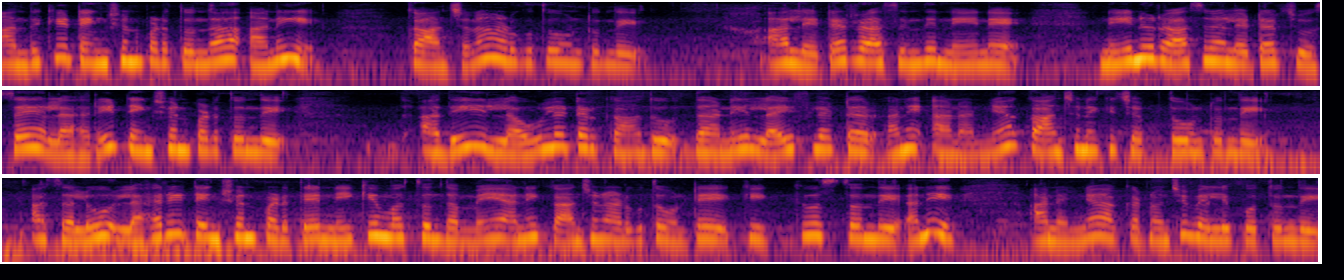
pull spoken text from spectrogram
అందుకే టెన్షన్ పడుతుందా? అని కాంచన అడుగుతూ ఉంటుంది. ఆ లెటర్ రాసింది నేనే. నేను రాసిన లెటర్ చూసే లహరి టెన్షన్ పడుతుంది. అది లవ్ లెటర్ కాదు దాని లైఫ్ లెటర్ అని అనన్య కాంచనకి చెప్తూ ఉంటుంది. అసలు లహరి టెన్షన్ పడితే నీకేం వస్తుందమ్మే అని కాంచన అడుగుతూ ఉంటే కిక్కి వస్తుంది అని అనన్య అక్కడి నుంచి వెళ్ళిపోతుంది.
